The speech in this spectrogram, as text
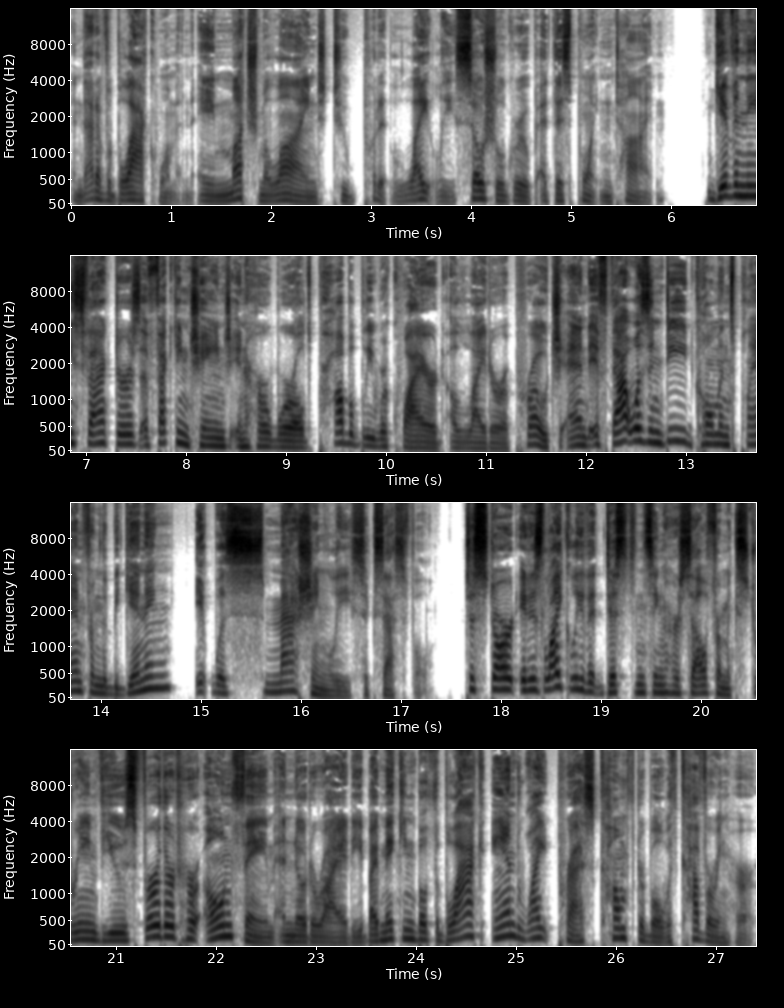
and that of a black woman, a much maligned, to put it lightly, social group at this point in time. Given these factors, affecting change in her world probably required a lighter approach, and if that was indeed Coleman's plan from the beginning, it was smashingly successful. To start, it is likely that distancing herself from extreme views furthered her own fame and notoriety by making both the black and white press comfortable with covering her.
